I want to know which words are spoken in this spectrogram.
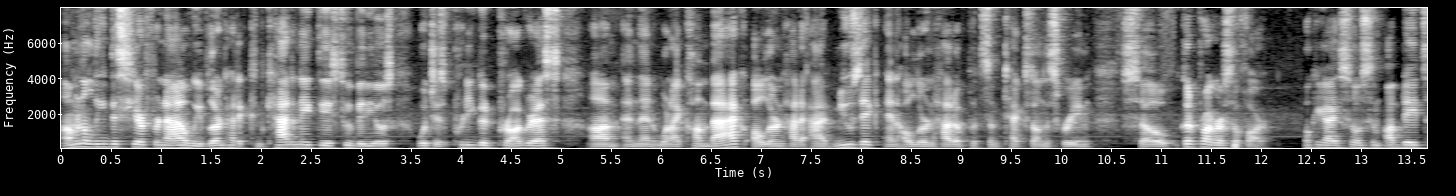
I'm going to leave this here for now. We've learned how to concatenate these two videos, which is pretty good progress. Um, and then when I come back, I'll learn how to add music and I'll learn how to put some text on the screen. So good progress so far. Okay guys, so some updates.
